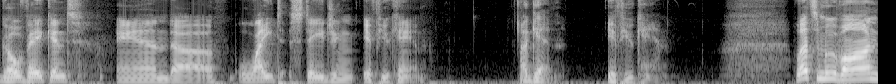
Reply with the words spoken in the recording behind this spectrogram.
go vacant and uh, light staging if you can. Again, if you can. Let's move on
